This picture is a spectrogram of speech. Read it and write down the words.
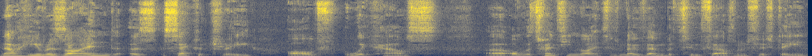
now, he resigned as secretary of Wick House uh, on the 29th of November 2015.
